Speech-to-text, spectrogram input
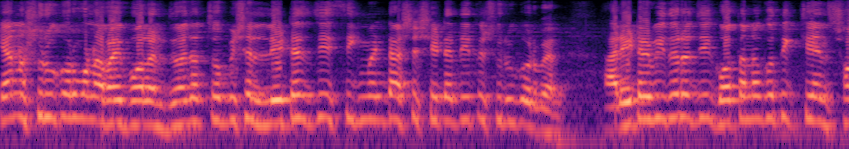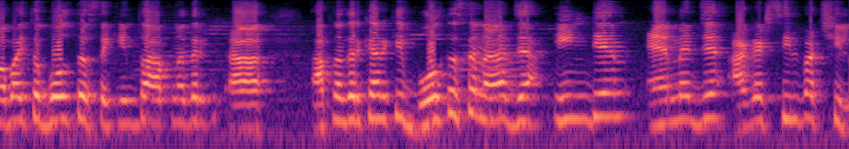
কেন শুরু করব না ভাই বলেন? দুই হাজার চব্বিশের লেটেস্ট যে সিগমেন্ট আসে সেটা দিয়ে তো শুরু করবেন। আর এটার ভিতরে যে গতানুগতিক চেঞ্জ সবাই তো বলতেছে কিন্তু আপনাদের আহ, আপনাদেরকে আর কি বলতেছে না যে ইন্ডিয়ান এম এর যে আগের সিলভার ছিল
